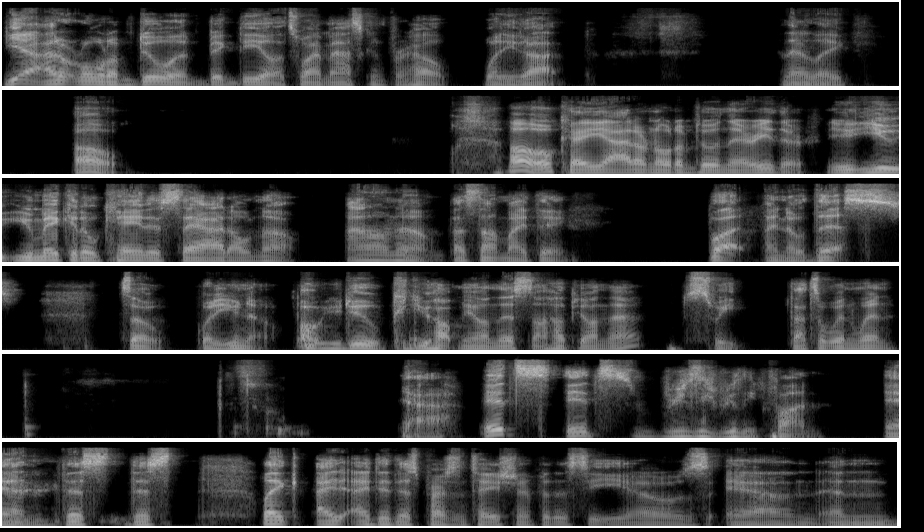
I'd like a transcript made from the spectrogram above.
Yeah i don't know what i'm doing. Big deal. That's why i'm asking for help. What do you got? And they're like Oh. Oh, okay. Yeah, I don't know what I'm doing there either. You you you make it okay to say I don't know. I don't know. That's not my thing. But I know this. So what do you know? Oh, you do. Could you help me on this? And I'll help you on that. Sweet. That's a win-win. That's cool. Yeah, it's it's really really fun. And this this like I, I did this presentation for the CEOs and and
